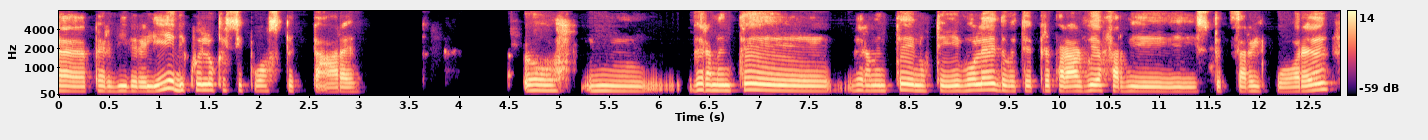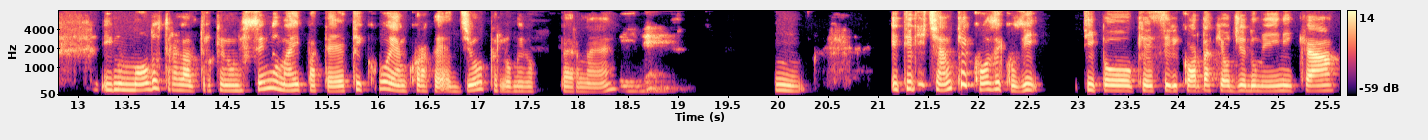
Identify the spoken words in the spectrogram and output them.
eh, per vivere lì e di quello che si può aspettare. Oh, mh, mm, veramente, veramente notevole, dovete prepararvi a farvi spezzare il cuore in un modo tra l'altro che non essendo mai patetico è ancora peggio, perlomeno per me. Mm. E ti dice anche cose così, tipo che si ricorda che oggi è domenica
